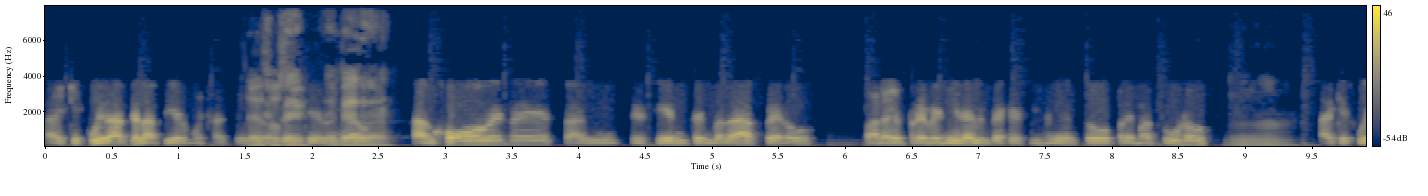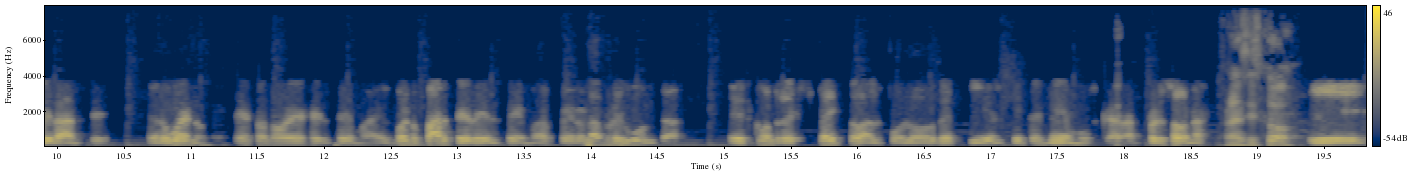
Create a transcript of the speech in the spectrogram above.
hay que cuidarse la piel, muchachos. Eso sí, que, es ¿verdad? Están jóvenes, están, se sienten, ¿verdad? Pero para prevenir el envejecimiento prematuro Mm. hay que cuidarse. Pero bueno, eso no es el tema. El- Bueno, parte del tema, pero la pregunta es con respecto al color de piel que tenemos cada persona. Francisco, Y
